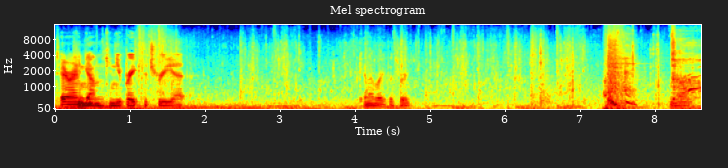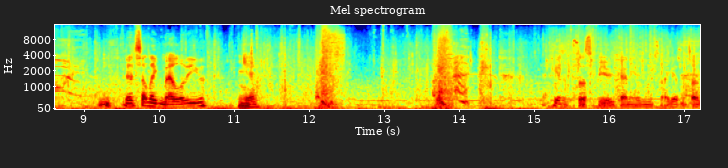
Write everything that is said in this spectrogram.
Terran Can you, gun. can you break the tree yet? Can I break the tree? No. Did it sound like metal to you? Yeah. I guess it's a spear kind of hitting me, so I guess it's okay.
